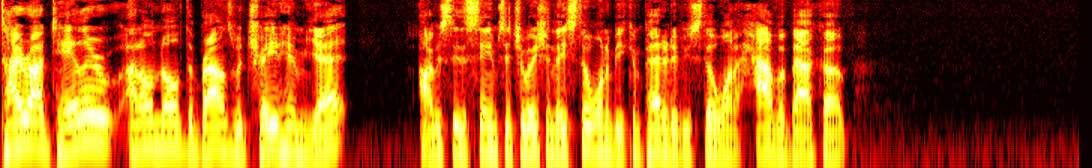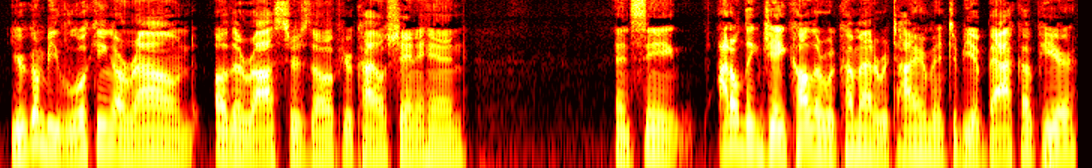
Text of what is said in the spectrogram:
Tyrod Taylor, I don't know if the Browns would trade him yet. Obviously, the same situation. They still want to be competitive. You still want to have a backup. You're going to be looking around other rosters, though, if you're Kyle Shanahan and seeing. I don't think Jay Cutler would come out of retirement to be a backup here.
